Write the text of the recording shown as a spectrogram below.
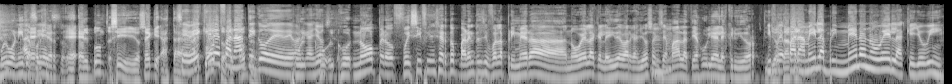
Muy bonita, Así por es. cierto. eh, el punto, sí, yo sé que hasta. Se ve que eres fotos, fanático de, de Vargas Llosa. Jul- Jul- no, pero fue sí, fue cierto. Paréntesis, fue la primera novela que leí de Vargas Llosa que se llamaba La tía Julia, el escribidor, Y Yo fue también. para mí la primera novela que yo vi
